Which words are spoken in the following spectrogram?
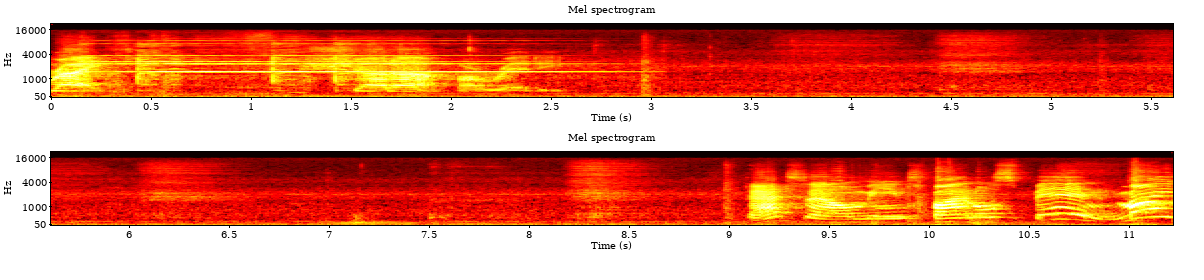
Right. Shut up already. That sound means final spin. My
